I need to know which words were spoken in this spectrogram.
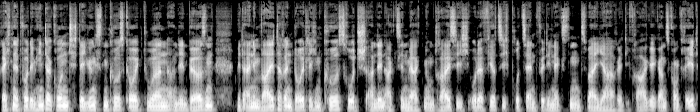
rechnet vor dem Hintergrund der jüngsten Kurskorrekturen an den Börsen mit einem weiteren deutlichen Kursrutsch an den Aktienmärkten um 30 oder 40 Prozent für die nächsten zwei Jahre. Die Frage ganz konkret,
